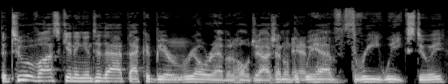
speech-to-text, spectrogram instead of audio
the two of us getting into that. That could be a mm. real rabbit hole, Josh. I don't think we have three weeks, do we?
